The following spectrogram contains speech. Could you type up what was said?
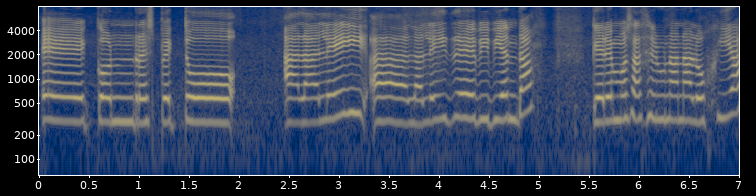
Eh, con respecto a la, ley, a la ley de vivienda, queremos hacer una analogía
